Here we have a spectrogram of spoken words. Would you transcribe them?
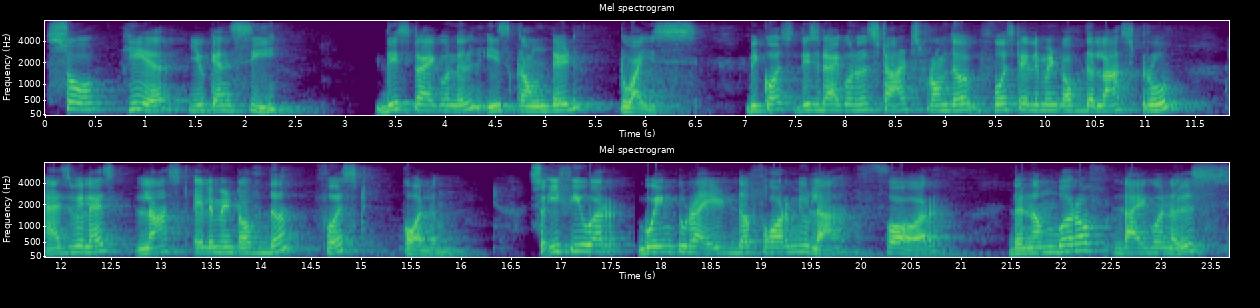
So here you can see this diagonal is counted twice because this diagonal starts from the first element of the last row as well as last element of the first column. So if you are going to write the formula for the number of diagonals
